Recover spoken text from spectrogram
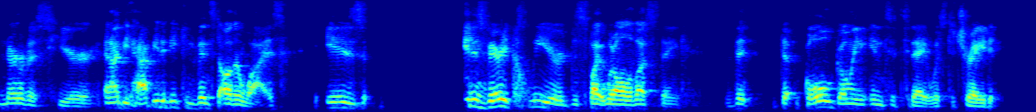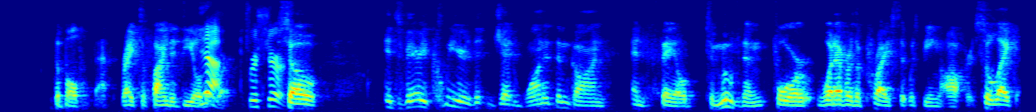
nervous here, and I'd be happy to be convinced otherwise, is it is very clear, despite what all of us think, that the goal going into today was to trade the both of them, right? To find a deal yeah, that worked. for sure. So it's very clear that Jed wanted them gone and failed to move them for whatever the price that was being offered. So like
